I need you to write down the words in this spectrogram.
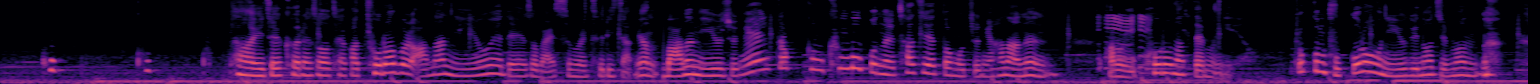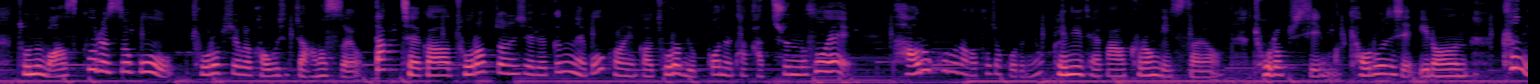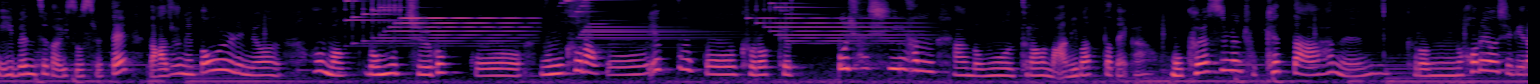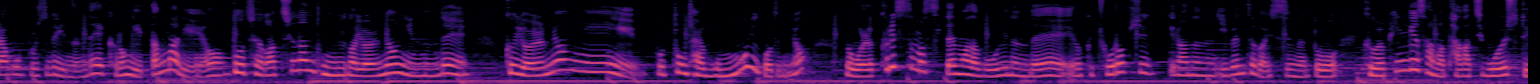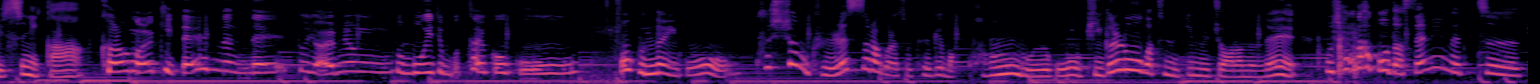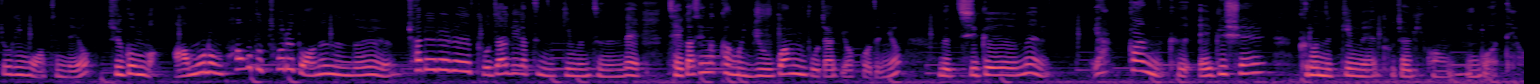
자 이제 그래서 제가 졸업을 안 한 이유에 대해서 말씀을 드리자면 많은 이유 중에 조금 큰 부분을 차지했던 것 중에 하나는 바로 이 코로나 때문이에요. 조금 부끄러운 이유긴 하지만 저는 마스크를 쓰고 졸업식을 가고 싶지 않았어요. 딱 제가 졸업 전시를 끝내고 그러니까 졸업 요건을 다 갖춘 후에 바로 코로나가 터졌거든요. 괜히 제가 그런 게 있어요. 졸업식, 막 결혼식 이런 큰 이벤트가 있었을 때 나중에 떠올리면 어, 막 너무 즐겁고 뭉클하고 예쁘고 그렇게 뽀샤시 한 아 너무 드라마 많이 봤다 내가. 뭐 그랬으면 좋겠다 하는 그런 허례허식이라고 볼 수도 있는데 그런 게 있단 말이에요. 또 제가 친한 동기가 10명이 있는데 그 10명이 보통 잘 못 모이거든요. 그래서 원래 크리스마스 때마다 모이는데 이렇게 졸업식이라는 이벤트가 있으면 또 그걸 핑계 삼아 다 같이 모일 수도 있으니까 그런 걸 기대했는데 또 10명도 모이지 못할 거고 어 근데 이거 쿠션 glass라 그래서 되게 막 광 돌고 비glow 같은 느낌일 줄 알았는데 어, 생각보다 semi-matte 쪽인 것 같은데요? 지금 아무런 파우더 처리도 안 했는데 차르르르 도자기 같은 느낌은 드는데 제가 생각한 건 유광 도자기였거든요. 근데 지금은 약간 그 eggshell 그런 느낌의 도자기 광인 것 같아요.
